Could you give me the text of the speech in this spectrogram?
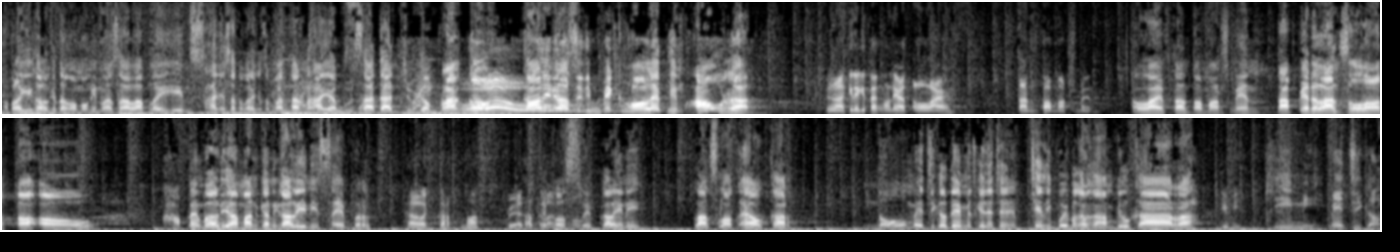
Apalagi kalau kita ngomongin masalah play-in, hanya satu kali kesempatan Hayabusa dan juga Franco. Oh. Kali ini langsung di-pick oleh tim Aura. Dan akhirnya kita ngelihat alive tanpa marksman. Alive tanpa marksman, tapi ada Lancelot. Oh oh. Apa yang bakal diamankan kali ini? Saber. Hellcurt not bad. Kalau triple sweep kali ini. Lancelot, Hellcurt. No magical damage kayaknya. Ce- Celi Boy bakal ngambil ke arah Kimi. Kimi. Magical.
